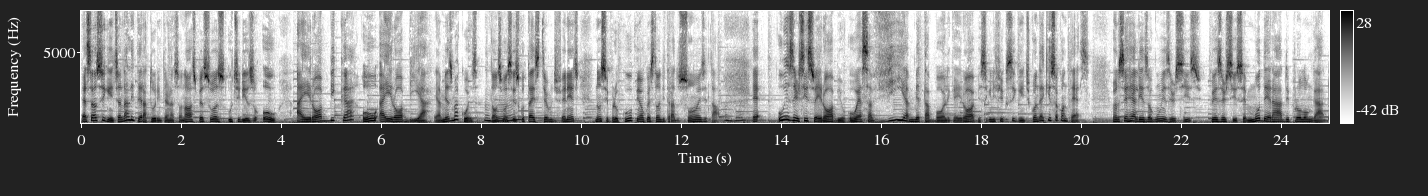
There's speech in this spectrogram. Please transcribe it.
Essa é o seguinte, na literatura internacional as pessoas utilizam ou aeróbica ou aeróbia, é a mesma coisa. Então se você escutar esse termo diferente, não se preocupe, é uma questão de traduções e tal. É, o exercício aeróbio ou essa via metabólica aeróbia significa o seguinte: quando é que isso acontece? Quando você realiza algum exercício, o exercício é moderado e prolongado.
